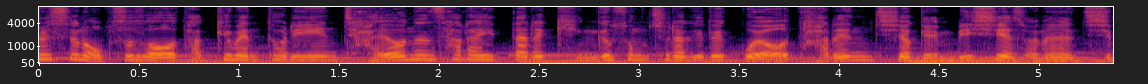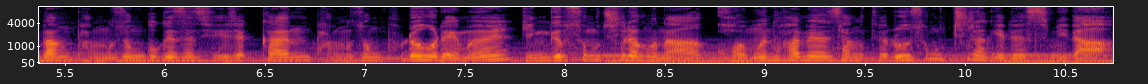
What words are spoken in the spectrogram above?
출 수는 없어서 다큐멘터리인 자연은 살아있다를 긴급 송출하기도 했고요. 다른 지역 MBC에서는 지방 방송국에서 제작한 방송 프로그램을 긴급 송출하거나 검은 화면 상태로 송출하기도 했습니다.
